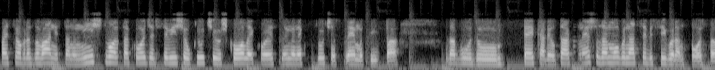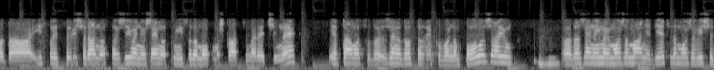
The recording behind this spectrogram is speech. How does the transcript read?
pa se obrazovanje stanovništvo, također se više uključuju škole koje su imaju neku stručnu spremu tipa da budu pekar ili tako nešto da mogu naći sebi siguran posao. Da isto je se više radi na osnaživanju žena u smislu da mogu muškarcima reći ne, jer tamo su do, žene dosta u nepovoljnom položaju. Mhm. Da žene imaju možda manje djece, da može više,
